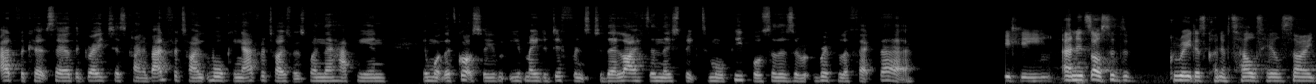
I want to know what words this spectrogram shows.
advocates. They are the greatest kind of advertise walking advertisements when they're happy in in what they've got. So you've, you've made a difference to their life. Then they speak to more people. So there's a ripple effect there. And it's also the greatest kind of telltale sign.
